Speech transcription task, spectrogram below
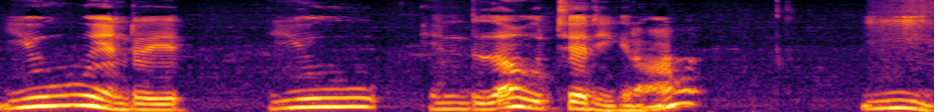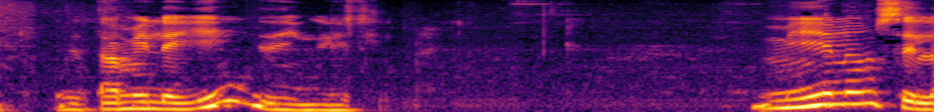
யூ என்ற யூ என்று தான் உச்சரிக்கிறோம் இ இது தமிழ்லையே இது இங்கிலீஷில் மேலும் சில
